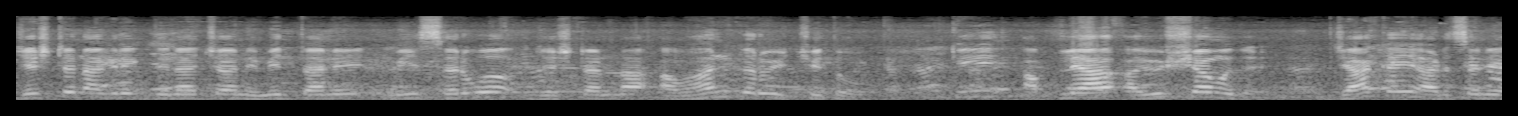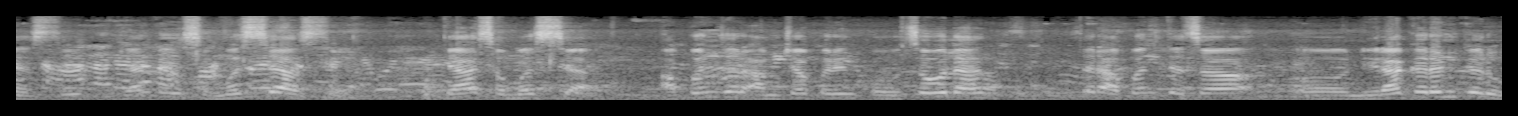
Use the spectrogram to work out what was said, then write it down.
ज्येष्ठ नागरिक दिनाच्या निमित्ताने मी सर्व ज्येष्ठांना आवाहन करू इच्छितो की आपल्या आयुष्यामध्ये ज्या काही अडचणी असतील ज्या काही समस्या असतील त्या समस्या आपण जर आमच्यापर्यंत पोहोचवल्या तर आपण त्याचं निराकरण करू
